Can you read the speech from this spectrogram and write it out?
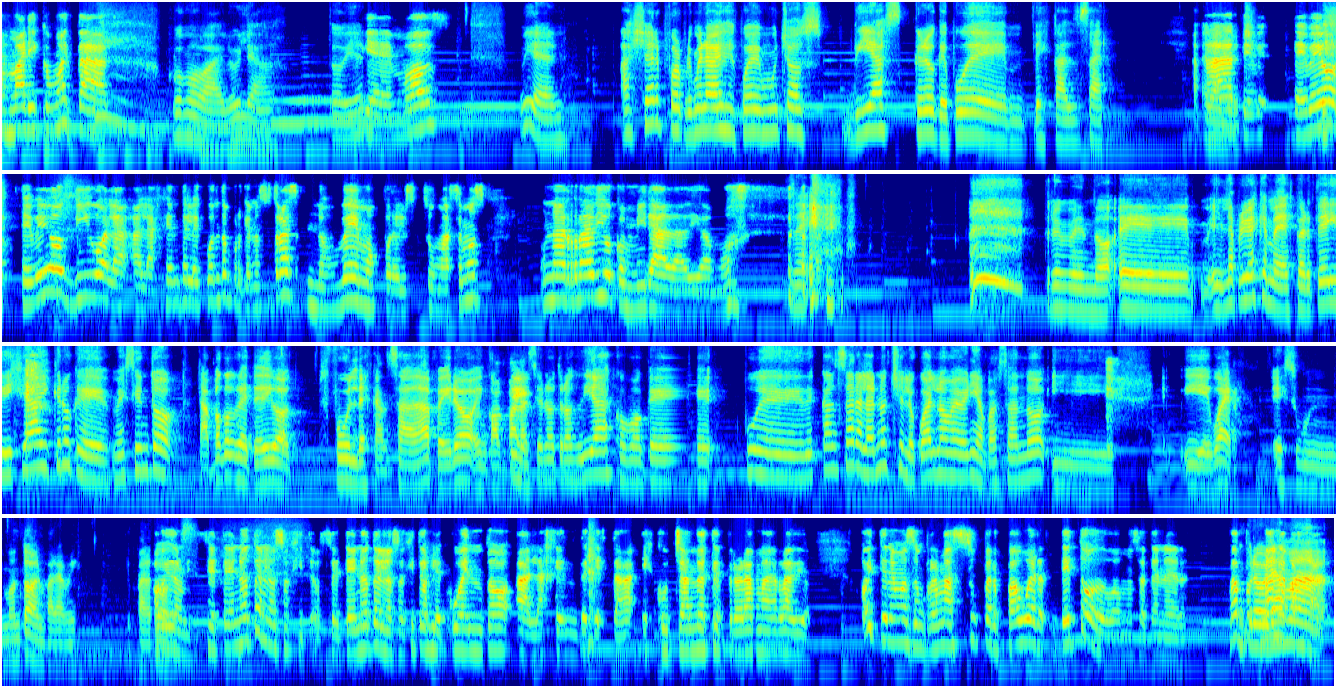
días, Mari, ¿cómo estás? ¿Cómo va, Lula? ¿Todo bien? Bien, ¿vos? Bien. Ayer, por primera vez después de muchos días, creo que pude descansar. Ah, te, ve- te veo, te veo, digo a la, a la gente, le cuento, porque nosotras nos vemos por el Zoom, hacemos una radio con mirada, digamos. Sí. Tremendo. Eh, es la primera vez que me desperté y dije, ay, creo que me siento, tampoco que te digo full descansada, pero en comparación a otros días, como que eh, pude descansar a la noche, lo cual no me venía pasando y, y bueno, es un montón para mí. Para todos. Se te nota en los ojitos, se te nota en los ojitos, le cuento a la gente que está escuchando este programa de radio. Hoy tenemos un programa super power, de todo vamos a tener. Va- Un programa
